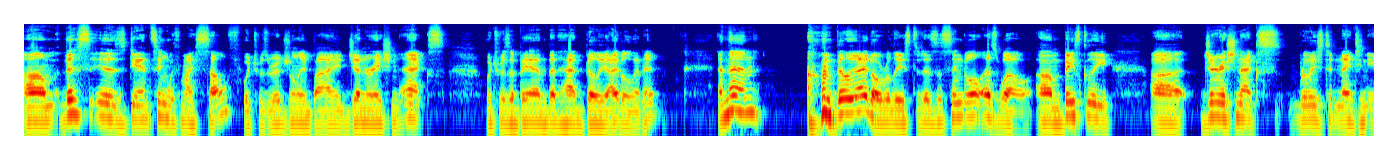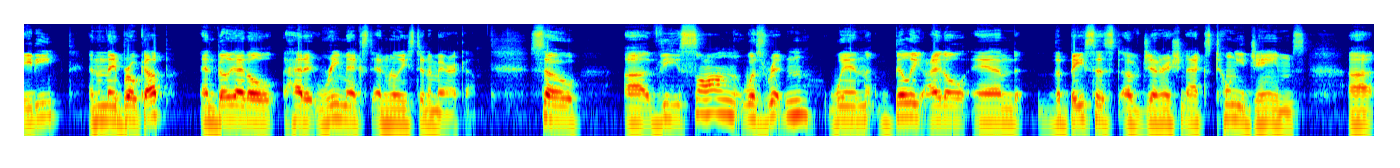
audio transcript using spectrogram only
Um, this is Dancing with Myself, which was originally by Generation X, which was a band that had Billy Idol in it. And then Billy Idol released it as a single as well. Um, basically, uh, Generation X released it in 1980, and then they broke up, and Billy Idol had it remixed and released in America. So uh, the song was written when Billy Idol and the bassist of Generation X, Tony James, uh,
